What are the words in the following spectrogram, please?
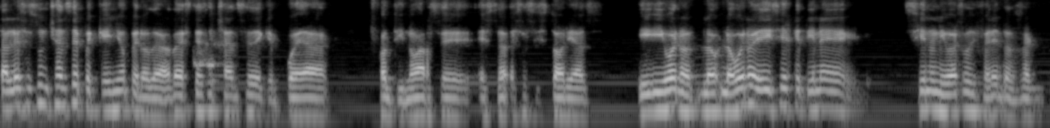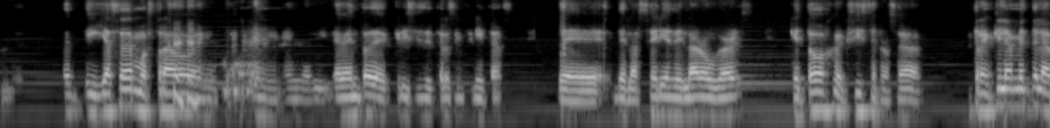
tal vez es un chance pequeño, pero de verdad está ese chance de que pueda continuarse esta- esas historias. Y, y bueno, lo, lo bueno de DC es que tiene 100 universos diferentes, o sea, y ya se ha demostrado en, en- en el evento de Crisis de Tierras Infinitas de, de las series de Arrowverse que todos coexisten, o sea, tranquilamente la,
